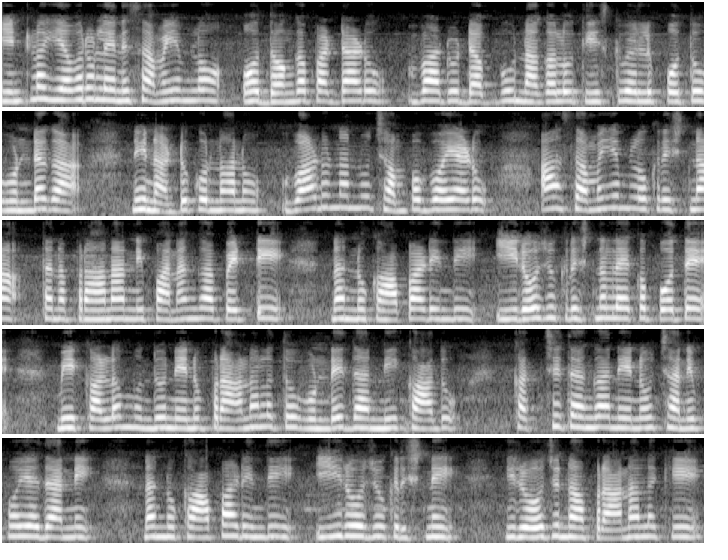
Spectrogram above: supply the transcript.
ఇంట్లో ఎవరు లేని సమయంలో ఓ దొంగ పడ్డాడు. వాడు డబ్బు నగలు తీసుకువెళ్ళిపోతూ ఉండగా నేను అడ్డుకున్నాను. వాడు నన్ను చంపబోయాడు. ఆ సమయంలో కృష్ణ తన ప్రాణాన్ని పణంగా పెట్టి నన్ను కాపాడింది. ఈరోజు కృష్ణ లేకపోతే మీ కళ్ళ ముందు నేను ప్రాణాలతో ఉండేదాన్ని కాదు. ఖచ్చితంగా నేను చనిపోయేదాన్ని. నన్ను కాపాడింది ఈరోజు కృష్ణే. ఈరోజు నా ప్రాణాలకి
